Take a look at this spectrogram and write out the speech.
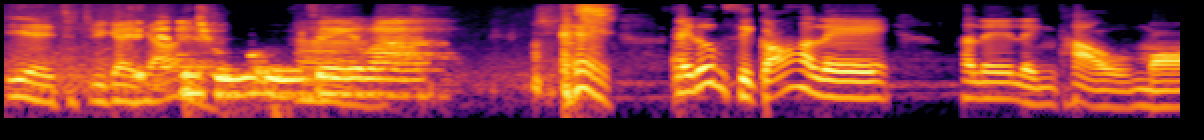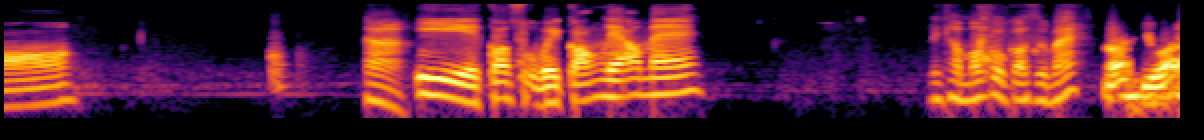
伊个住住嘅晓。你全部有啫嘛？ 诶，都唔是讲系你系你零头摸。啊！伊个数会讲了咩？你头摸个告诉咩？啊，有啊，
